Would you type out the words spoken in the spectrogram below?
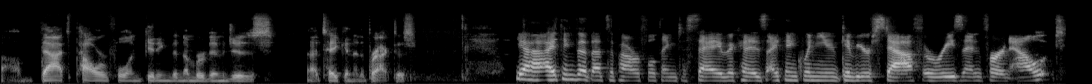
um, that's powerful in getting the number of images uh, taken in the practice. Yeah, I think that that's a powerful thing to say because I think when you give your staff a reason for an out,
